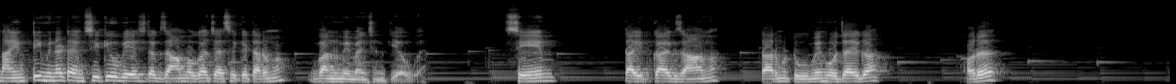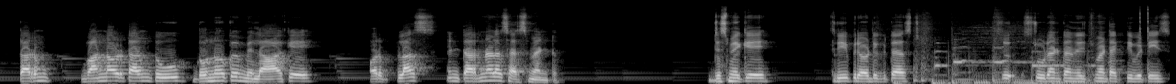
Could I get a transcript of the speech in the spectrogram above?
90 मिनट एमसीक्यू बेस्ड एग्ज़ाम होगा, जैसे कि टर्म वन में मेंशन किया हुआ है। सेम टाइप का एग्ज़ाम टर्म टू में हो जाएगा। और टर्म वन और टर्म टू दोनों को मिला के और प्लस इंटरनल असेसमेंट जिसमें कि three periodic test student enrichment activities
